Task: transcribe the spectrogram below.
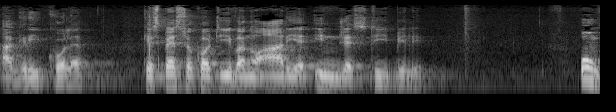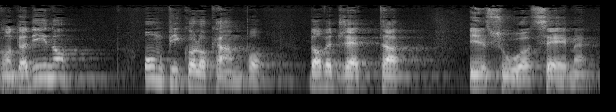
agricole che spesso coltivano aree ingestibili un contadino, un piccolo campo dove getta il suo seme.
